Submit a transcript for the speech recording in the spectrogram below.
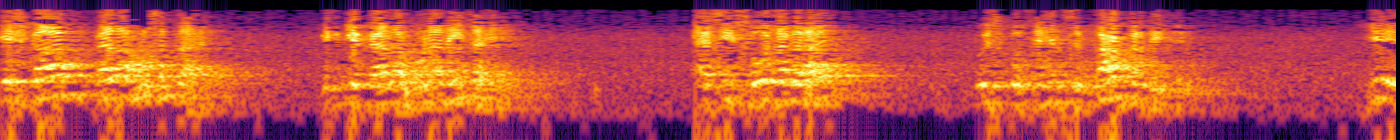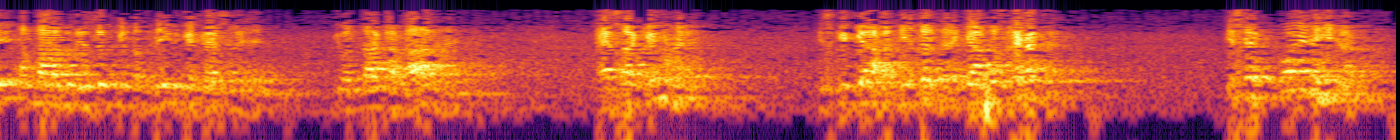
یہ شکار پیدا ہو سکتا ہے، لیکن یہ پیدا ہونا نہیں چاہیے۔ ایسی سوچ اگر آئے تو اس کو ذہن سے باہر کر دیجیے یہ اللہ رب العزت کی تبدیل کے فیصلے ہیں جو اللہ کا راز ہے۔ ایسا کیوں ہے؟ اس کی کیا حقیقت ہے؟ کیا مسلحت ہے؟ اسے کوئی نہیں جانتا۔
